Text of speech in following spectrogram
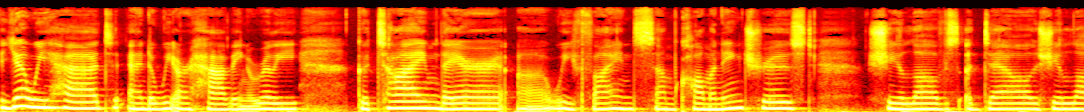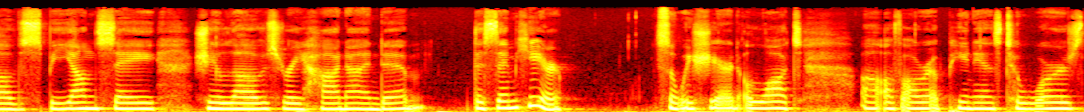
yeah, we had and we are having a really good time there. Uh, we find some common interest. She loves Adele. She loves Beyonce. She loves Rihanna, and um, the same here. So we shared a lot uh, of our opinions towards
